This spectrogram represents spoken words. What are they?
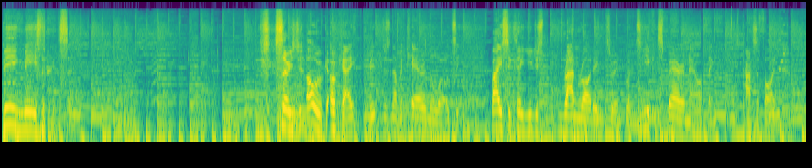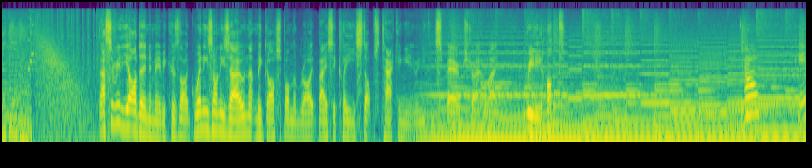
Being me is so he's just oh okay he doesn't have a care in the world. So basically, you just ran right into him, but you can spare him now. I think he's pacified now. That's a really odd enemy because like when he's on his own, that Migosp on the right, basically he stops attacking you and you can spare him straight away. Really odd. Oh, okay.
